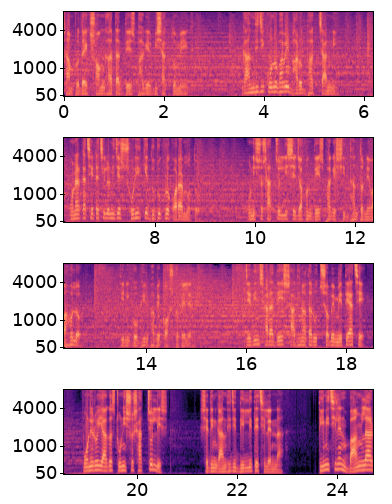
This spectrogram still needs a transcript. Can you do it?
সাম্প্রদায়িক সংঘাত আর দেশভাগের বিষাক্ত মেঘ। গান্ধীজি কোনোভাবেই ভারতভাগ চাননি। ওনার কাছে এটা ছিল নিজের শরীরকে দুটুকরো করার মতো। উনিশশো সাতচল্লিশে যখন দেশভাগের সিদ্ধান্ত নেওয়া হলো, তিনি গভীরভাবে কষ্ট পেলেন। যেদিন সারা দেশ স্বাধীনতার উৎসবে মেতে আছে, পনেরোই আগস্ট উনিশশো সাতচল্লিশ, সেদিন গান্ধীজি দিল্লিতে ছিলেন না। তিনি ছিলেন বাংলার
